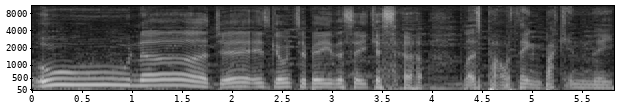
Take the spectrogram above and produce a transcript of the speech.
Ooh, no, Jay is going to be the Seeker, so let's put our thing back in the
